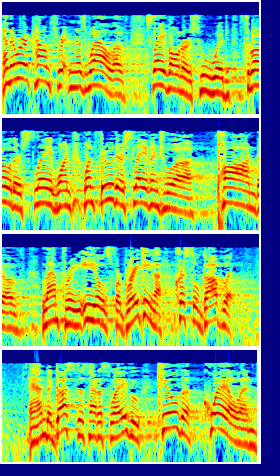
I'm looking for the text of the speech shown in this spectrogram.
And there were accounts written as well of slave owners who would throw their slave, one, one threw their slave into a pond of lamprey eels for breaking a crystal goblet. And Augustus had a slave who killed a quail and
